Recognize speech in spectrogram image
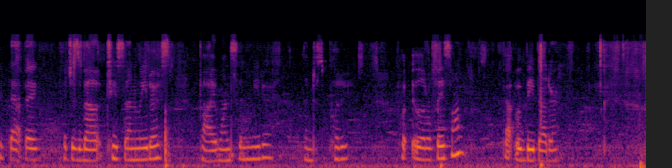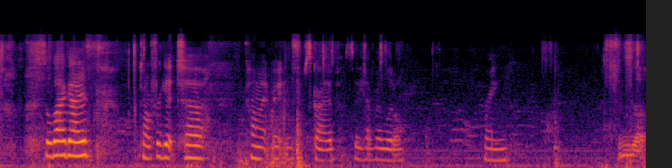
Like that big, which is about two centimeters by one centimeter. Then just put it, put your little face on. That would be better. So bye guys. Don't forget to comment, rate, and subscribe so you have a little ring the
